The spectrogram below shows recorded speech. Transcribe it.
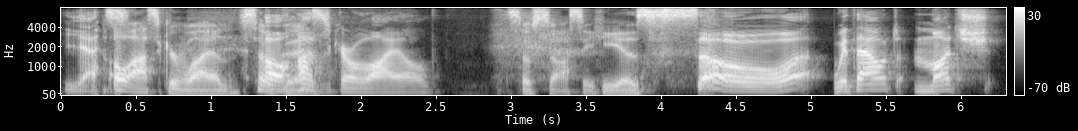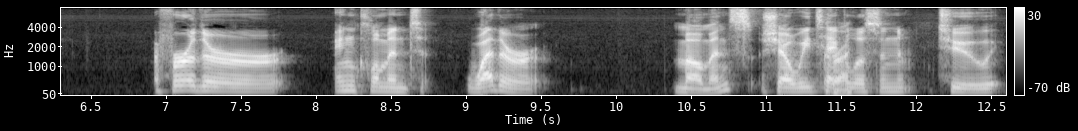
Yes. Oh, Oscar Wilde, so Oh, good, Oscar Wilde. so saucy he is. So, without much further inclement weather moments, shall we take Correct. a listen to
